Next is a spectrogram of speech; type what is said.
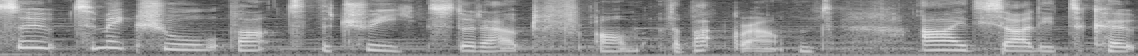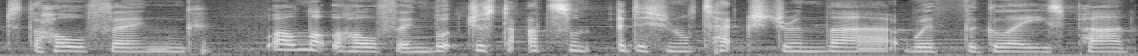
So to make sure that the tree stood out from the background, I decided to coat the whole thing, well not the whole thing, but just to add some additional texture in there with the glaze pen.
